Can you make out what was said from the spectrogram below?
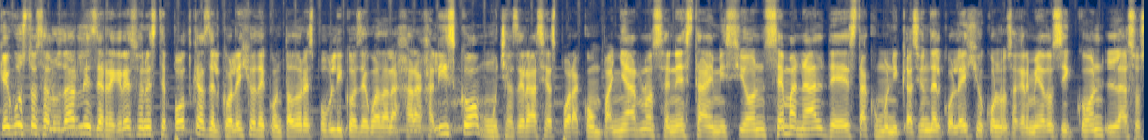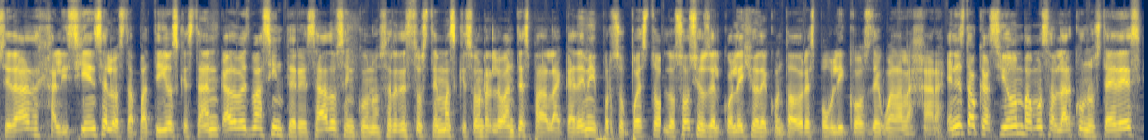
Qué gusto saludarles de regreso en este podcast del Colegio de Contadores Públicos de Guadalajara, Jalisco. Muchas gracias por acompañarnos en esta emisión semanal de esta comunicación del colegio con los agremiados y con la sociedad jalisciense, los tapatíos que están cada vez más interesados en conocer de estos temas que son relevantes para la academia y por supuesto los socios del Colegio de Contadores Públicos de Guadalajara. En esta ocasión vamos a hablar con ustedes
